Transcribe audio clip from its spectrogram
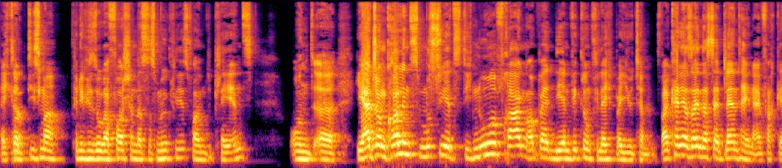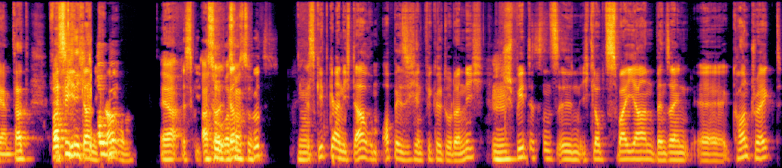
Ich glaube, Ja. diesmal könnte ich mir sogar vorstellen, dass das möglich ist, vor allem die Play-Ins. Und äh, ja, John Collins musst du jetzt dich nur fragen, ob er die Entwicklung vielleicht bei Utah nimmt. Weil kann ja sein, dass Atlanta ihn einfach geämmt hat. Was Es ich nicht glaube. darum. ja. Es geht, Achso, äh, was meinst du? kurz, Ja. es geht gar nicht darum, ob er sich entwickelt oder nicht. Mhm. Spätestens in, ich glaube, zwei Jahren, wenn sein äh, Contract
